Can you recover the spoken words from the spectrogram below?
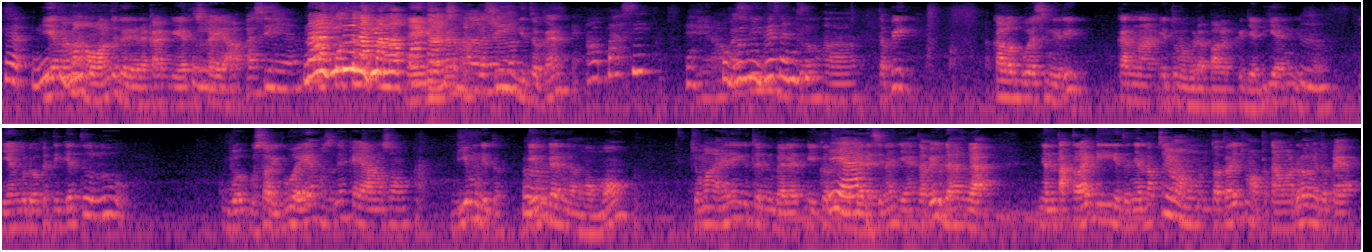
kayak gitu iya memang awal tuh gara-gara kaget terus Iya. kayak apa sih Iya. Nah, gitu, nah, gitu. kenapa-napa ya gitu kan kan apa sebenarnya sih gitu kan apa sih eh Iya, kok apa gue sih ngegas gitu. anjing tapi kalau gue sendiri karena itu beberapa kejadian gitu Hmm. yang kedua ketiga tuh lu gua, gua- sorry gue ya maksudnya kayak langsung diem gitu diem Hmm. dan nggak ngomong cuma akhirnya ngikutin beres ngikutin Iya. beresin aja tapi udah nggak nyentak lagi gitu. Nyentak tuh emang totalnya cuma pertama doang gitu kayak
